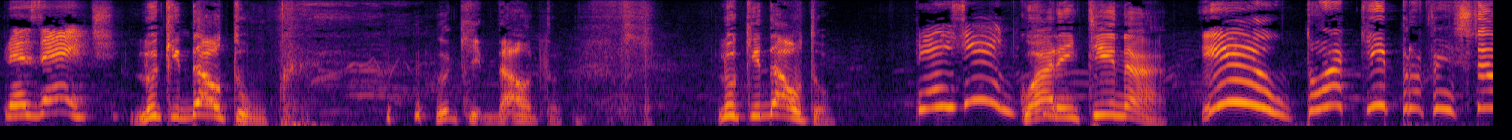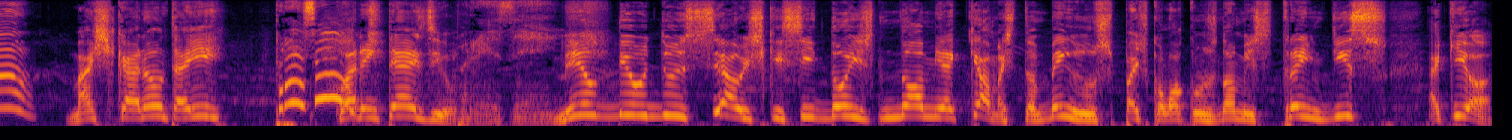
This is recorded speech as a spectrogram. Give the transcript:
Presente. Luke Dalton. Luke Dalton. Luke Dalton. Presente. Quarentina. Eu tô aqui, professor. Mascarão tá aí? Presente. Quarentésio. Presente. Meu Deus do céu, esqueci dois nomes aqui, ó. Mas também os pais colocam os nomes estranhos disso. Aqui, ó.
